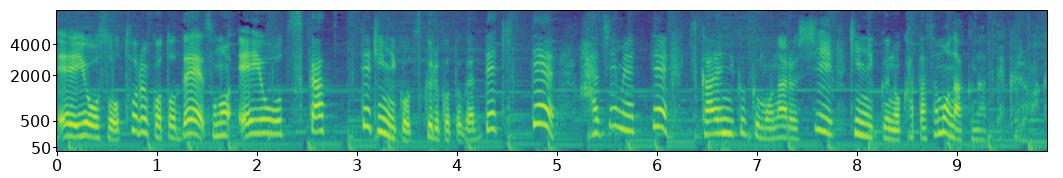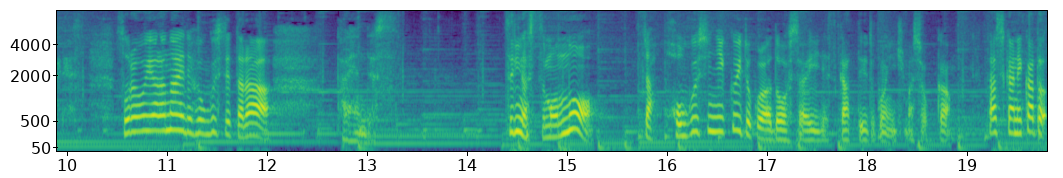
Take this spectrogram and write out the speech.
栄養素を取ることでその栄養を使って筋肉を作ることができて初めて疲れにくくもなるし筋肉の硬さもなくなってくるわけです。それをやらないでほぐしてたら大変です。次の質問のじゃあほぐしにくいところはどうしたらいいですかっていうところに行きましょうか。確かに肩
